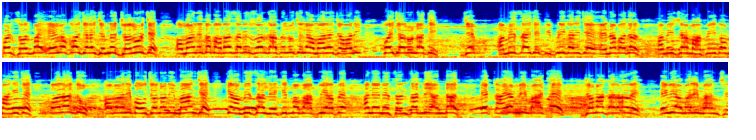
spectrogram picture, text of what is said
પણ સ્વર્ગમાં એ લોકો જાય જેમને જરૂર છે. અમારે તો બાબા સાહેબે સ્વર્ગ આપેલું છે, એટલે અમારે જવાની કોઈ જરૂર નથી. જે અમિત શાહે જે ટિપ્પણી કરી છે, એના બદલ અમિત શાહ માફી તો માંગી છે, પરંતુ અમારી બહુજનોની માંગ છે કે અમિત શાહ લેખિતમાં માફી આપે અને એને સંસદની અંદર એ કાયમની માટે જમા કરાવે, એવી અમારી માંગ છે.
